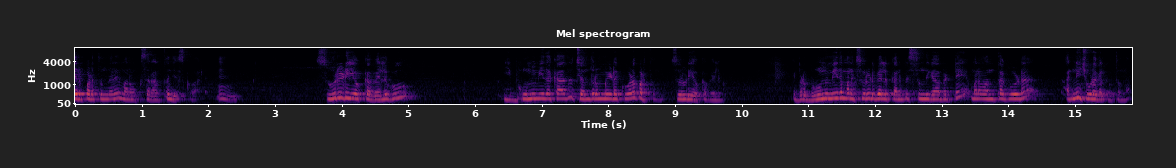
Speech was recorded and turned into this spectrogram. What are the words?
ఏర్పడుతుందని మనం ఒకసారి అర్థం చేసుకోవాలి. సూర్యుడి యొక్క వెలుగు ఈ భూమి మీద కాదు చంద్రుని మీద కూడా పడుతుంది సూర్యుడి యొక్క వెలుగు. ఇప్పుడు భూమి మీద మనకు సూర్యుడి వెలుగు కనిపిస్తుంది కాబట్టి మనం అంతా కూడా అన్నీ చూడగలుగుతున్నాం.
